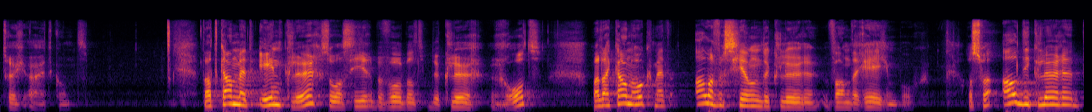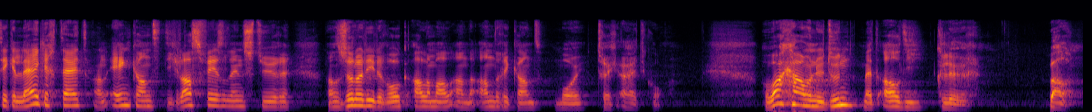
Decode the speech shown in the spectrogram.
terug uitkomt. Dat kan met één kleur, zoals hier bijvoorbeeld de kleur rood, maar dat kan ook met alle verschillende kleuren van de regenboog. Als we al die kleuren tegelijkertijd aan één kant die glasvezel insturen, dan zullen die er ook allemaal aan de andere kant mooi terug uitkomen. Wat gaan we nu doen met al die kleuren? Wel,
